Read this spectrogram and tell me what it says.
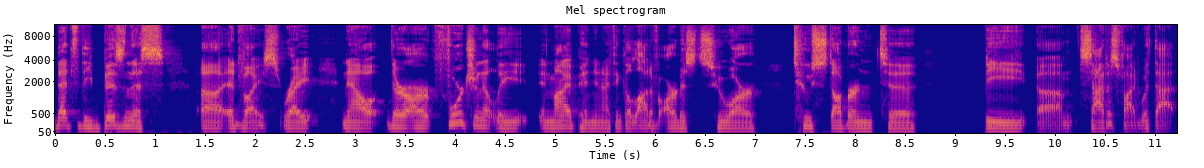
that's the business uh, advice, right? Now there are fortunately, in my opinion, I think a lot of artists who are too stubborn to be um, satisfied with that,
